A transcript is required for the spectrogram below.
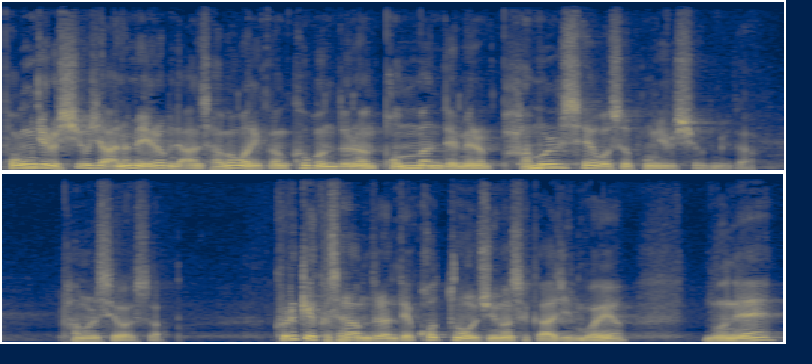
봉지를 씌우지 않으면 여러분이 안 사먹으니까 그분들은 봄만 되면 밤을 새워서 봉지를 씌웁니다. 밤을 새워서. 그렇게 그 사람들한테 고통을 주면서까지 뭐예요? 눈에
